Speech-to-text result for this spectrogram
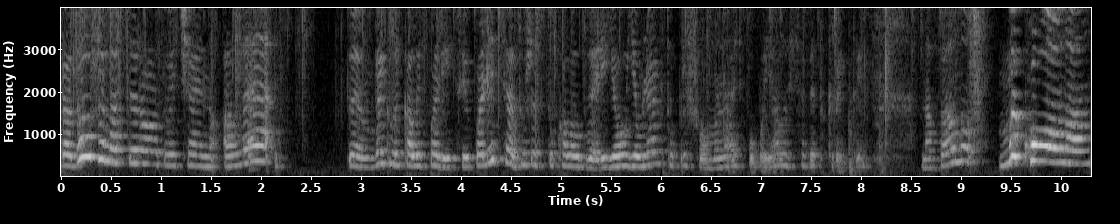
продовжила терор, звичайно, але викликали поліцію. Поліція дуже стукала у двері. Я уявляю, хто прийшов. Ми навіть побоялися відкрити. Напевно, Микола.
